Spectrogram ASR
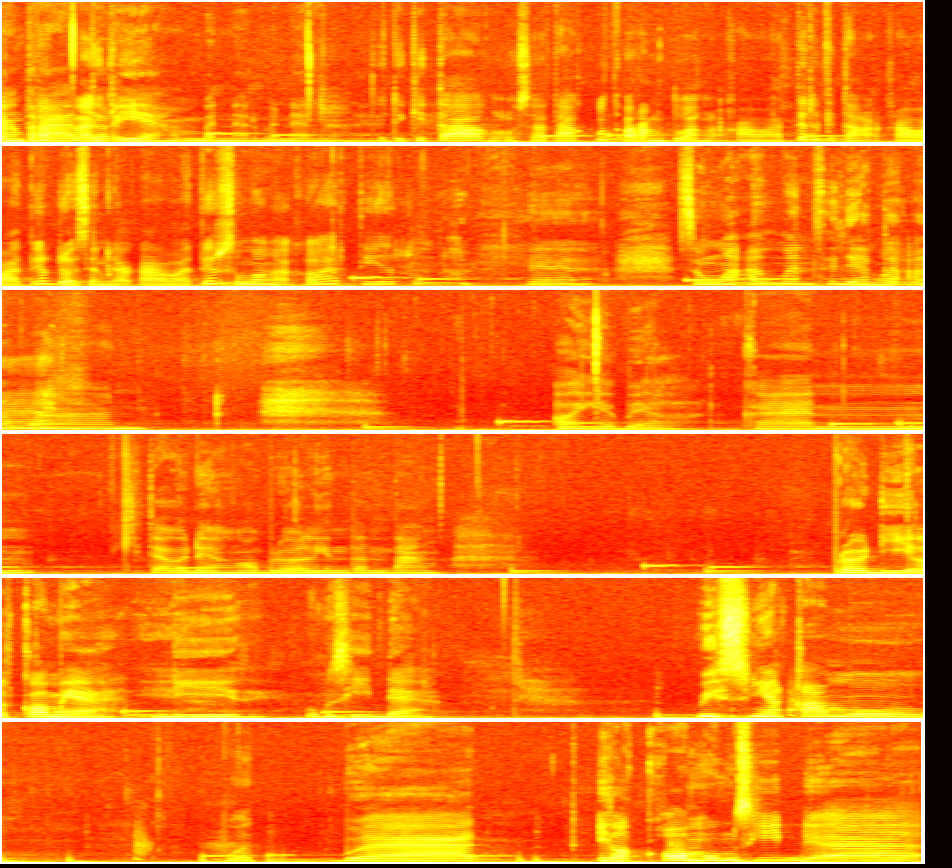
yang teratur lagi. iya benar benar benar. Jadi kita nggak usah takut orang tua nggak khawatir kita nggak khawatir dosen nggak khawatir semua nggak khawatir. Ya semua aman Semua sejahtera. aman. Oh iya Bel kan kita udah ngobrolin tentang prodi ilkom ya di umsida. Wishnya kamu buat buat ilkom umsida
